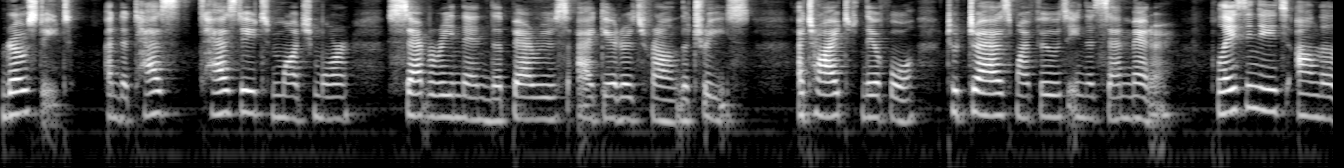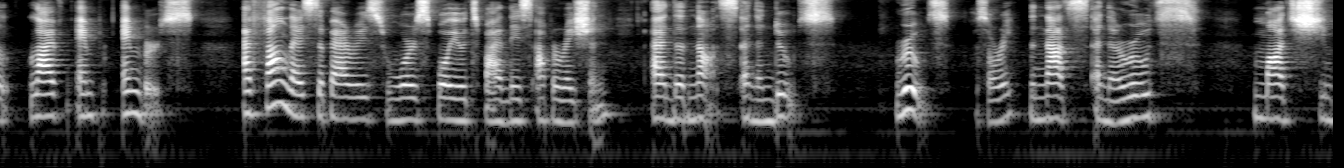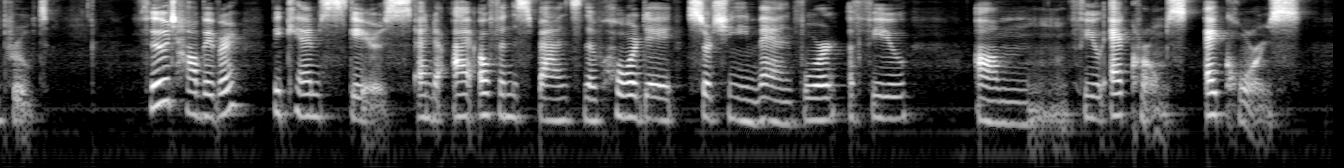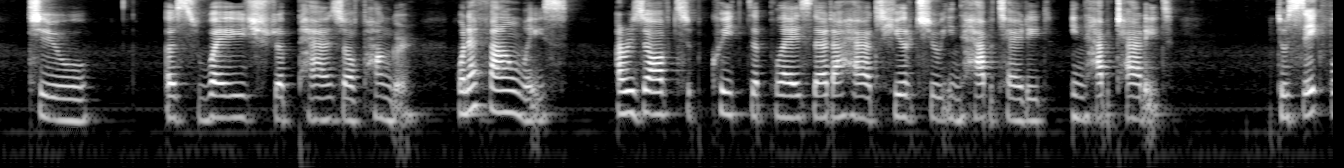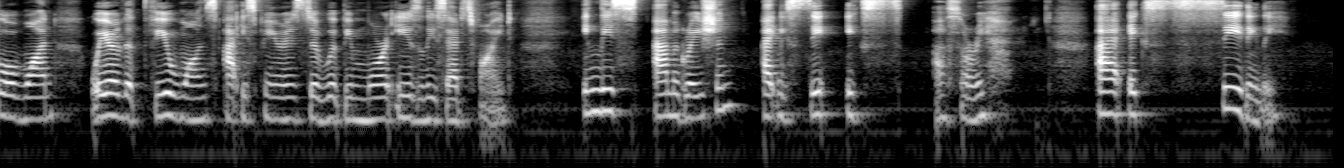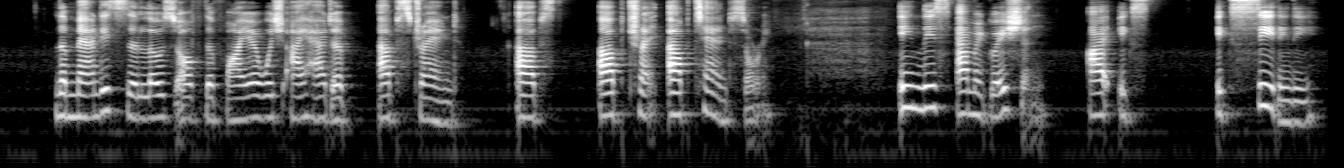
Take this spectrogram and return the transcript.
roasted and test, tasted much more savory than the berries I gathered from the trees. I tried, therefore, to dress my food in the same manner, placing it on the live embers. I found that the berries were spoiled by this operation, and the nuts and the roots, roots sorry, the nuts and the roots much improved. Food, however, became scarce, and I often spent the whole day searching in vain for a few um, few acorns, acorns to assuage the pangs of hunger. When I found this, I resolved to quit the place that I had hitherto inhabited, inhabited to seek for one where the few wants I experienced would be more easily satisfied. In this emigration, I ex, ex uh, sorry, I exceedingly lamented the loss of the fire which I had obtained, up, uptrained, obtained, sorry. In this emigration, I ex, exceedingly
